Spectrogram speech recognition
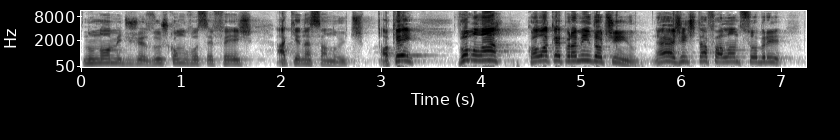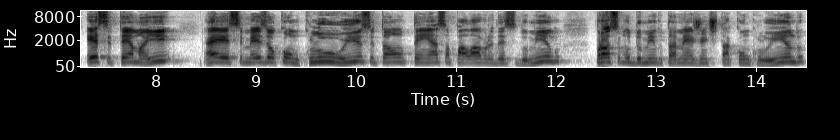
no nome de Jesus, como você fez aqui nessa noite. Ok? Vamos lá, coloca aí para mim, Daltinho. É, a gente está falando sobre esse tema aí. É, esse mês eu concluo isso, então tem essa palavra desse domingo. Próximo domingo também a gente está concluindo.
